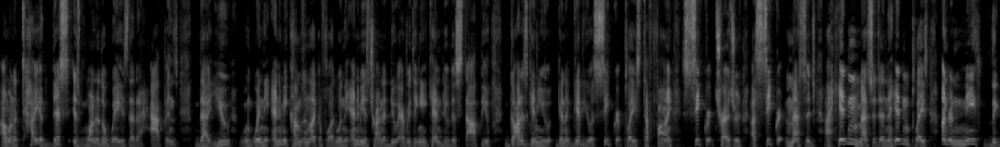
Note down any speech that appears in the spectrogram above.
I want to tell you, this is one of the ways that it happens. That you, when the enemy comes in like a flood, when the enemy is trying to do everything he can do to stop you, God is giving you, going to give you a secret place to find secret treasures, a secret message, a hidden message, and a hidden place underneath the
